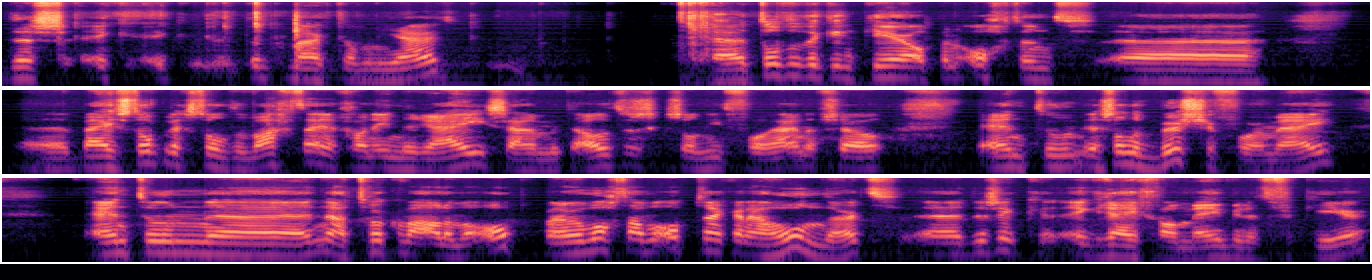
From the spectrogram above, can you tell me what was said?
dus ik, ik, dat maakt allemaal niet uit. totdat ik een keer op een ochtend bij een stoplicht stond te wachten. En gewoon in de rij samen met de auto's. Ik stond niet vooraan of zo. En toen er stond een busje voor mij. En toen uh, nou, trokken we allemaal op. Maar we mochten allemaal optrekken naar 100. Uh, dus ik, ik reed gewoon mee met het verkeer.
